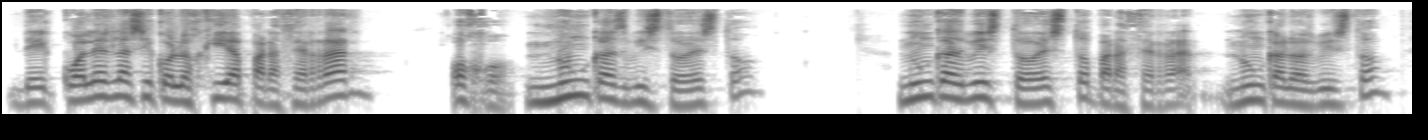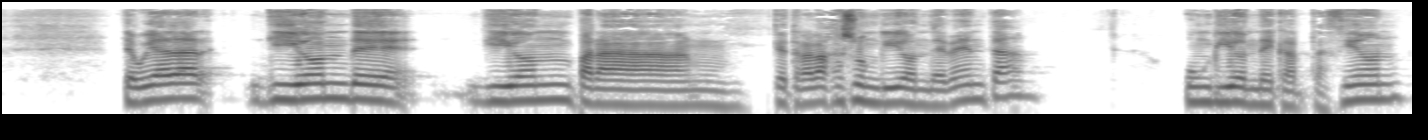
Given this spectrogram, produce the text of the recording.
de cuál es la psicología para cerrar. Ojo, nunca has visto esto. Nunca has visto esto para cerrar. Nunca lo has visto. Te voy a dar guion de guion para que trabajes un guion de venta, un guion de captación,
